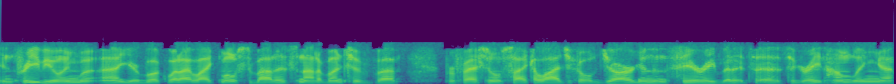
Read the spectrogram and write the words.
In previewing uh, your book, what I like most about it, it's not a bunch of uh, professional psychological jargon and theory, but it's a, it's a great humbling uh,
